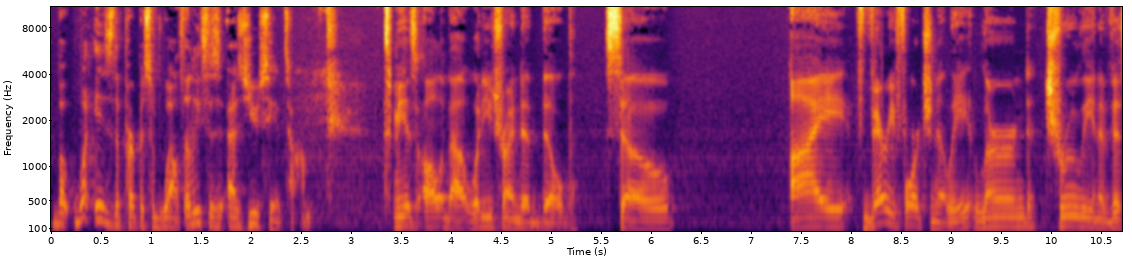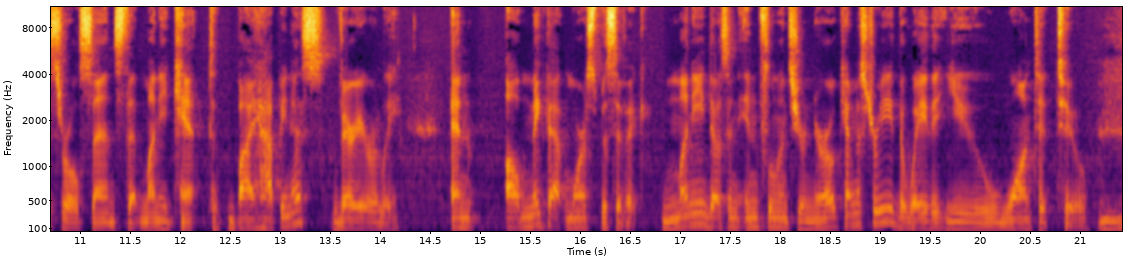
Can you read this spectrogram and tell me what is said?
But what is the purpose of wealth, at least as, as you see it, Tom? to me it's all about what are you trying to build so i very fortunately learned truly in a visceral sense that money can't buy happiness very early. And i'll make that more specific. Money doesn't influence your neurochemistry the way that you want it to. Mm-hmm.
